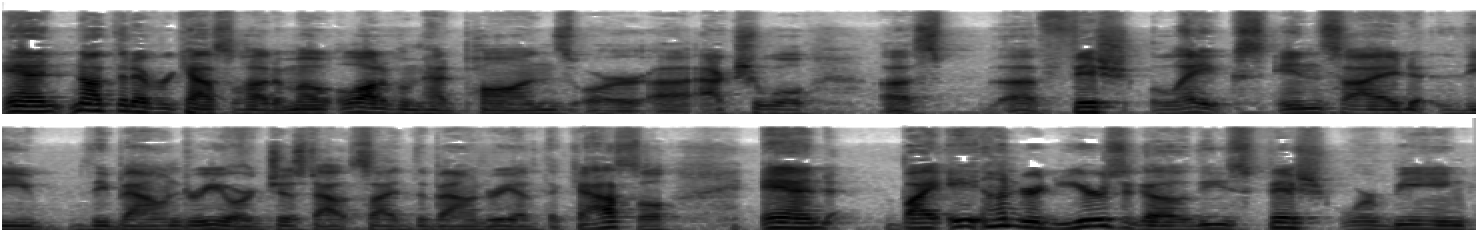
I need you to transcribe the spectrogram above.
And not that every castle had a moat. A lot of them had ponds or uh, actual uh, uh fish lakes inside the the boundary or just outside the boundary of the castle. And by 800 years ago these fish were being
